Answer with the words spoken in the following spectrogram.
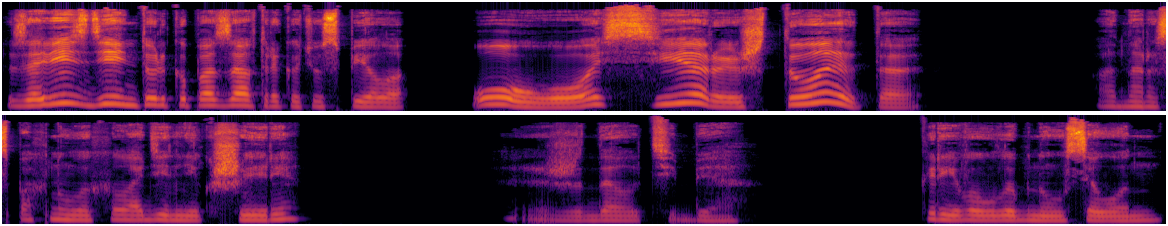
За весь день только позавтракать успела. Ого, серый, что это?» Она распахнула холодильник шире. «Ждал тебя», Криво улыбнулся он.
